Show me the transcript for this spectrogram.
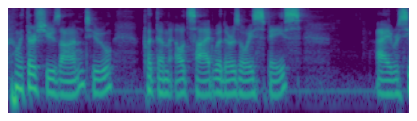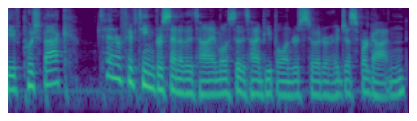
with their shoes on to put them outside where there was always space. I received pushback 10 or 15% of the time. Most of the time, people understood or had just forgotten.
